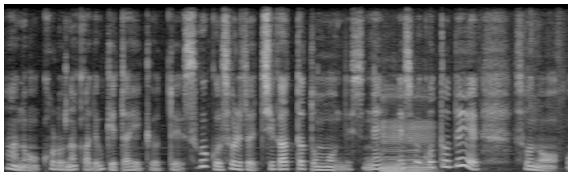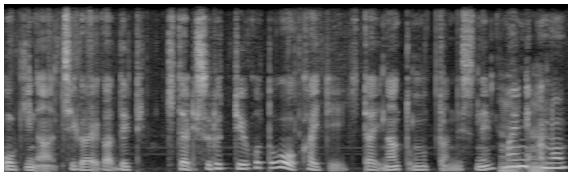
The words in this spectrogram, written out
あのコロナ禍で受けた影響ってすごくそれぞれ違ったと思うんですね。うんでそういうことでその大きな違いが出てきたりするっていうことを書いていきたいなと思ったんですね。うん前にあの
